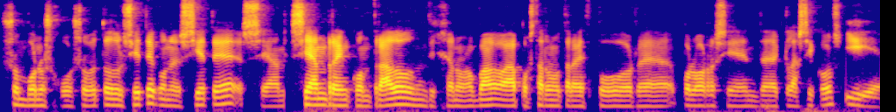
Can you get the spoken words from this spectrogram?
son buenos juegos, sobre todo el 7, con el 7 se han, se han reencontrado, dijeron, apostaron otra vez por, eh, por los Resident eh, clásicos y, eh,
